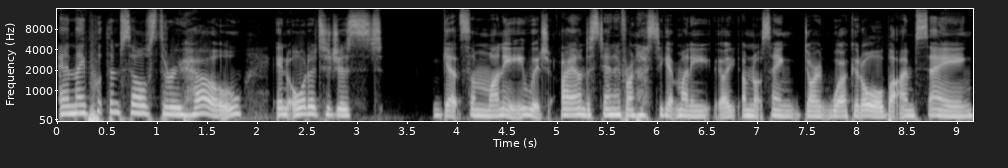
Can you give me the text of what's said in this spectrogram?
and they put themselves through hell in order to just get some money, which I understand everyone has to get money. I, I'm not saying don't work at all, but I'm saying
